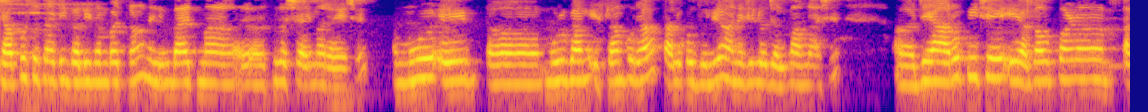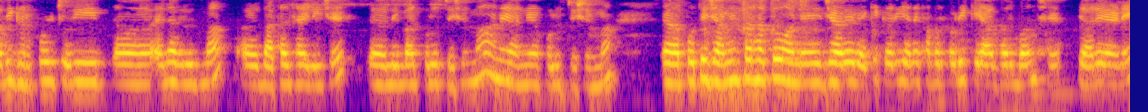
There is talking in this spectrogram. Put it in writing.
શાહપુર સોસાયટી ગલી નંબર ત્રણ અને લિંબાયતમાં સુરત શહેરમાં રહે છે. મૂળ એ મૂળ ગામ ઇસ્લામપુરા, તાલુકો ધુલિયા અને જિલ્લો જલગાંવના છે. જે આરોપી છે એ અગાઉ પણ આવી ઘરફોડ ચોરી એના વિરુદ્ધમાં દાખલ થયેલી છે લિંબાયત પોલીસ સ્ટેશનમાં અને અન્ય પોલીસ સ્ટેશનમાં. પોતે જામીન પર હતો અને જ્યારે રેકી કરી અને ખબર પડી કે આ ઘર બંધ છે, ત્યારે એણે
